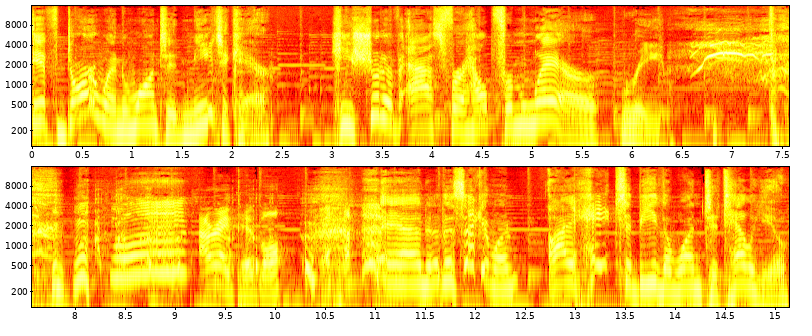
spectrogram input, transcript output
If Darwin wanted me to care, he should have asked for help from Larry. All right, Pitbull. And the second one, I hate to be the one to tell you,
